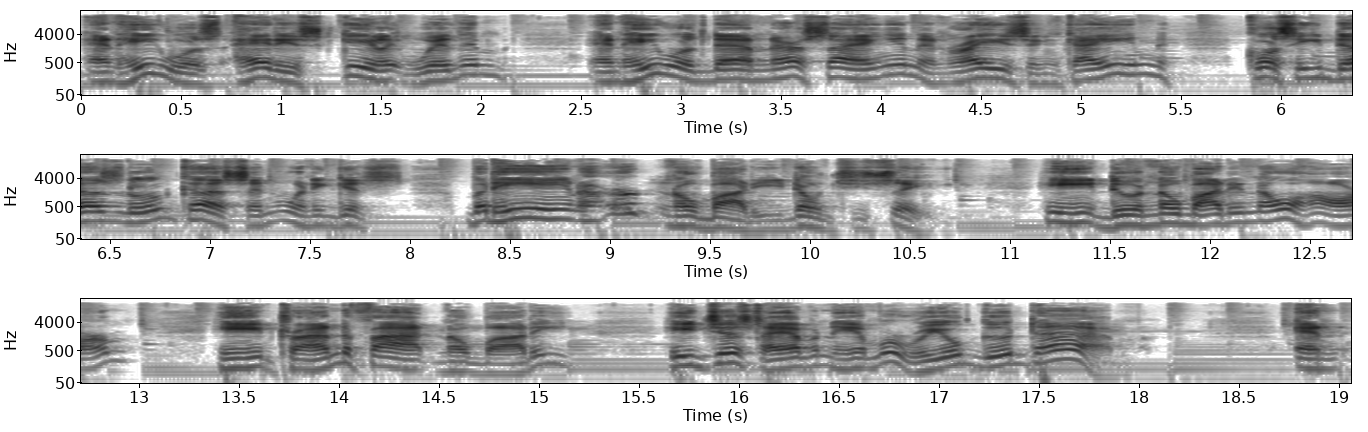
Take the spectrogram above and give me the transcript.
And he was had his skillet with him, and he was down there singing and raising Cain. Of course, he does a little cussing when he gets, but he ain't hurting nobody, don't you see? He ain't doing nobody no harm. He ain't trying to fight nobody. He just having him a real good time. And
